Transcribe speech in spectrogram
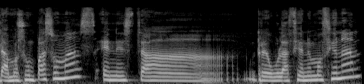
Damos un paso más en esta regulación emocional,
